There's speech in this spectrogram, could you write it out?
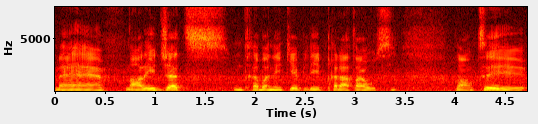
Mais non, les Jets, une très bonne équipe. Les Predators aussi. Donc, tu sais,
